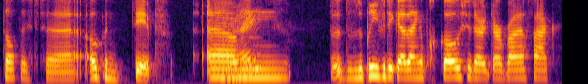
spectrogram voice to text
Dat is ook een tip. Ehm, de, de brieven die ik uiteindelijk heb gekozen, daar, daar waren vaak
